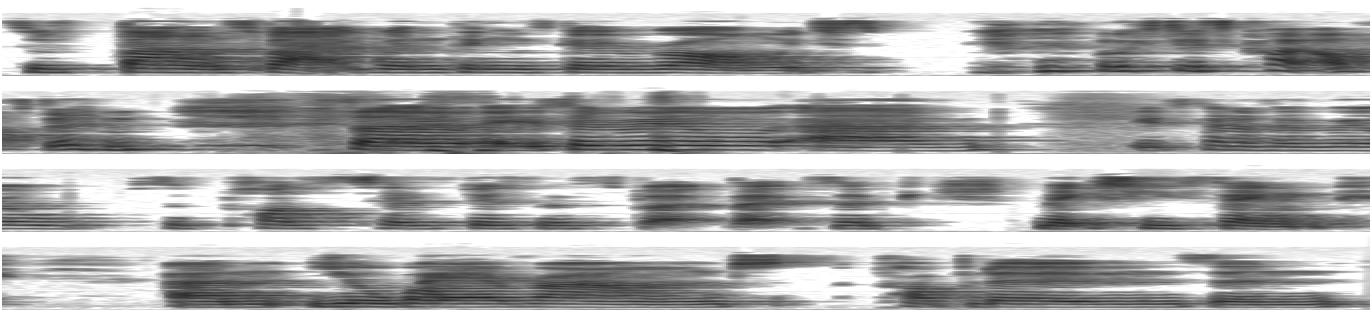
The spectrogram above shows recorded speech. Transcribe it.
sort of bounce back when things go wrong, which is which is quite often. So it's a real, um, it's kind of a real sort of positive business book that sort of makes you think um, your way around problems and,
